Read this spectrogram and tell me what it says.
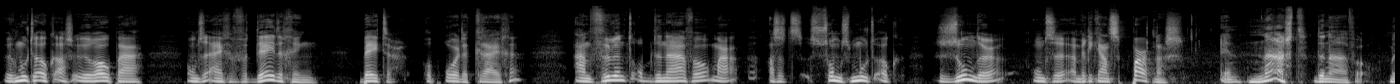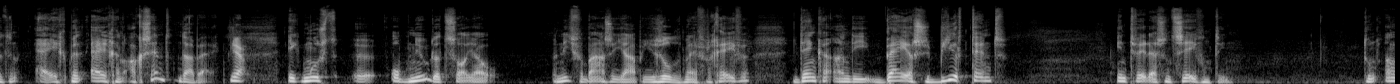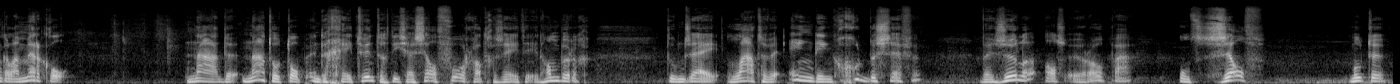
We moeten ook als Europa onze eigen verdediging beter op orde krijgen. Aanvullend op de NAVO, maar als het soms moet ook zonder onze Amerikaanse partners. En naast de NAVO, met een eigen, met eigen accent daarbij. Ja. Ik moest eh, opnieuw, dat zal jou niet verbazen Jaap, je zult het mij vergeven. Denken aan die Beierse biertent in 2017. Toen Angela Merkel na de NATO-top en de G20 die zij zelf voor had gezeten in Hamburg. Toen zei laten we één ding goed beseffen. Wij zullen als Europa onszelf moeten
